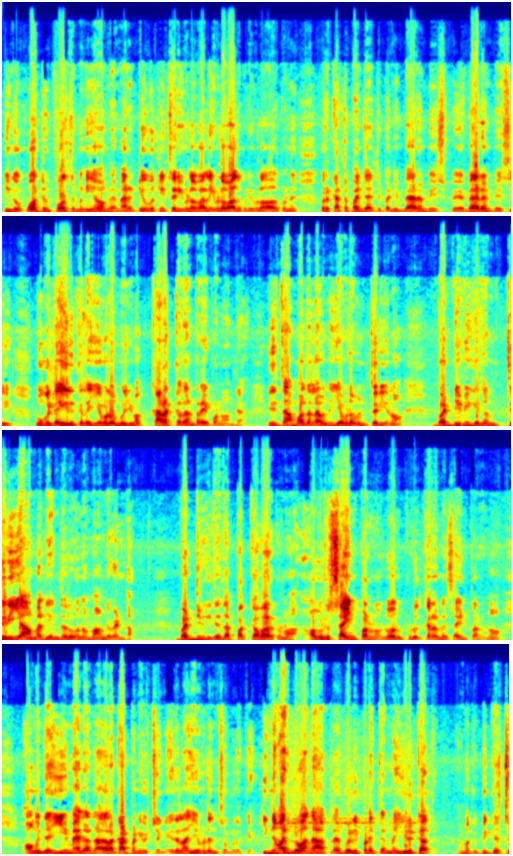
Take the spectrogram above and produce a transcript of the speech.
நீங்கள் கோர்ட்டுக்கு போகிறது முன்னே அவங்கள மிரட்டி ஒட்டி சரி இவ்வளோ வேலை இவ்வளோவாது கொடு இவ்வளோவாது கொண்டு ஒரு கட்ட பஞ்சாயத்து பண்ணி பேரம் பேசி பேரம் பேசி உங்கள்கிட்ட இருக்கிற எவ்வளோ முடியுமோ கறக்க தான் ட்ரை பண்ணுவாங்க. இதுதான் முதல்ல வந்து எவ்வளவுன்னு தெரியணும். வட்டி விகிதம் தெரியாமல் எந்த லோனும் வாங்க வேண்டாம். வட்டி விகிதத்தை பக்காவாக இருக்கணும். அவர் சைன் பண்ணணும். லோன் கொடுக்குறவங்க சைன் பண்ணணும். அவங்க இந்த இமெயிலை தான் ரெக்கார்ட் பண்ணி வச்சுங்க. இதெல்லாம் எவிடன்ஸ் உங்களுக்கு. இந்த மாதிரி லோன் ஆப்பில் வெளிப்படைத்தன்மை இருக்காது. நமக்கு பிக்கஸ்ட்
